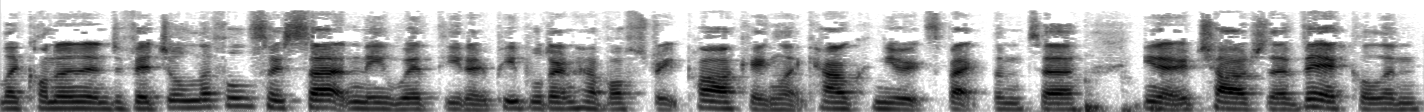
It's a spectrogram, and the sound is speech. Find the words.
like on an individual level. So certainly with you know people don't have off street parking like how can you expect them to you know charge their vehicle? And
